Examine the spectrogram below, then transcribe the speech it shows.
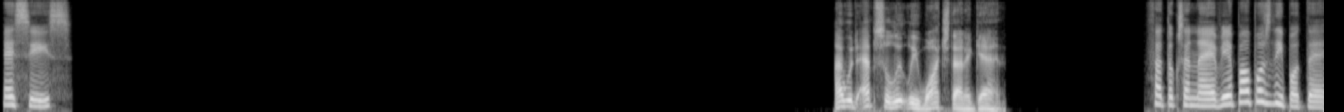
Εσείς? I would absolutely watch that again. Θα το ξαναέβλεπα οπωσδήποτε.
